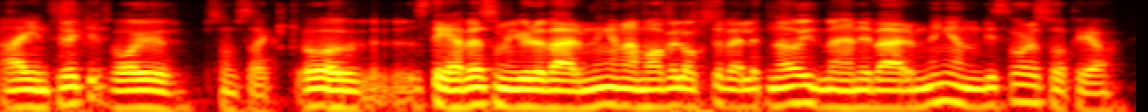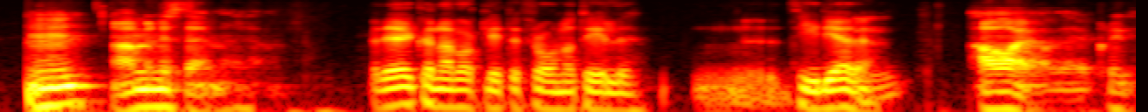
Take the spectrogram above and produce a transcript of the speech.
Ja, intrycket var ju som sagt, och Steve som gjorde värmningen, han var väl också väldigt nöjd med henne i värmningen. Visst var det så PA? Mm, ja, men det stämmer. Det hade kunnat varit lite från och till mm, tidigare. Mm. Ja, ja, verkligen.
